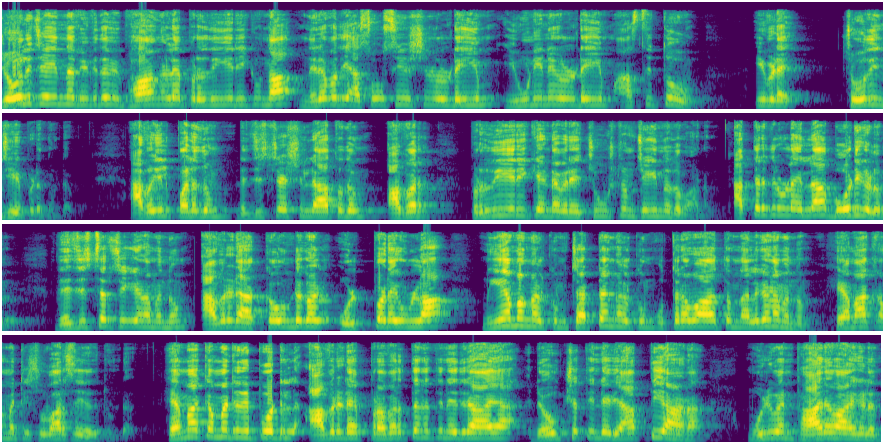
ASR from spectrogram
ജോലി ചെയ്യുന്ന വിവിധ വിഭാഗങ്ങളെ പ്രതികരിക്കുന്ന നിരവധി അസോസിയേഷനുകളുടെയും യൂണിയനുകളുടെയും അസ്തിത്വവും ഇവിടെ ചോദ്യം ചെയ്യപ്പെടുന്നുണ്ട്. അവയിൽ പലതും രജിസ്ട്രേഷൻ ഇല്ലാത്തതും അവർ പ്രതികരിക്കേണ്ടവരെ ചൂഷണം ചെയ്യുന്നതുമാണ്. അത്തരത്തിലുള്ള എല്ലാ ബോഡികളും രജിസ്റ്റർ ചെയ്യണമെന്നും അവരുടെ അക്കൗണ്ടുകൾ ഉൾപ്പെടെയുള്ള നിയമങ്ങൾക്കും ചട്ടങ്ങൾക്കും ഉത്തരവാദിത്വം നൽകണമെന്നും ഹേമ കമ്മിറ്റി ശുപാർശ ചെയ്തിട്ടുണ്ട്. ഹേമ കമ്മിറ്റി റിപ്പോർട്ടിൽ അവരുടെ പ്രവർത്തനത്തിനെതിരായ രോക്ഷത്തിന്റെ വ്യാപ്തിയാണ് മുഴുവൻ ഭാരവാഹികളും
